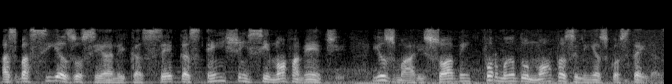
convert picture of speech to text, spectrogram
As bacias oceânicas secas enchem-se novamente e os mares sobem, formando novas linhas costeiras.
